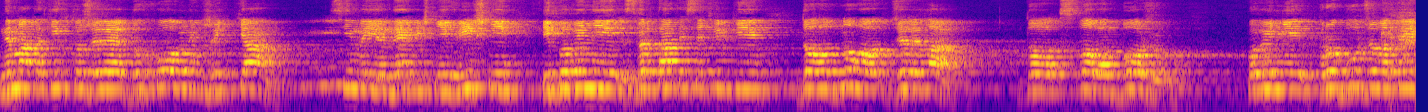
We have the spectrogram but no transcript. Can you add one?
нема таких, хто живе духовним життям. Всі ми є немічні, грішні і повинні звертатися тільки до одного джерела, до Слова Божого. Повинні пробуджувати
